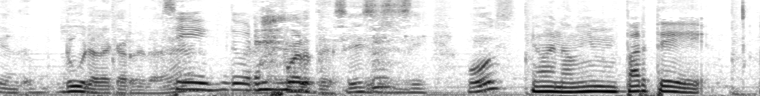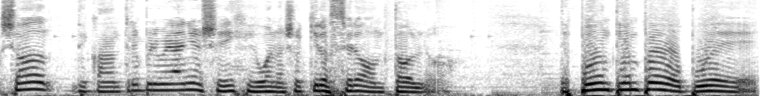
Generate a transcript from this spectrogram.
Bien, dura la carrera, ¿eh? Sí, dura. Fuerte, sí, sí, sí, sí. ¿Vos? Y bueno, a mí mi parte... Yo, de cuando entré en primer año, yo dije, bueno, yo quiero ser odontólogo Después de un tiempo pude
